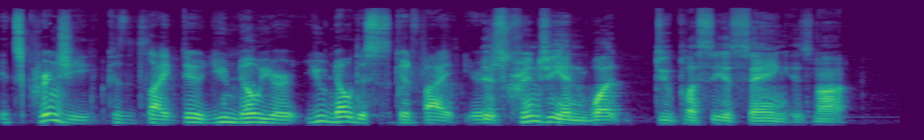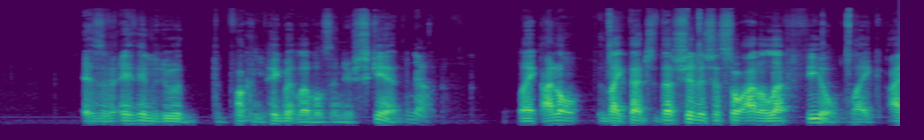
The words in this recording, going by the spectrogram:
it's cringy because it's like, dude, you know you're you know this is a good fight. You're it's just cringy and what Du Plessis is saying is not has anything to do with the fucking pigment levels in your skin. no. Like I don't like that. That shit is just so out of left field. Like I,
